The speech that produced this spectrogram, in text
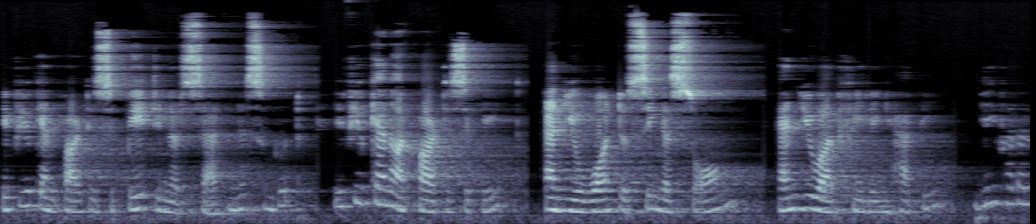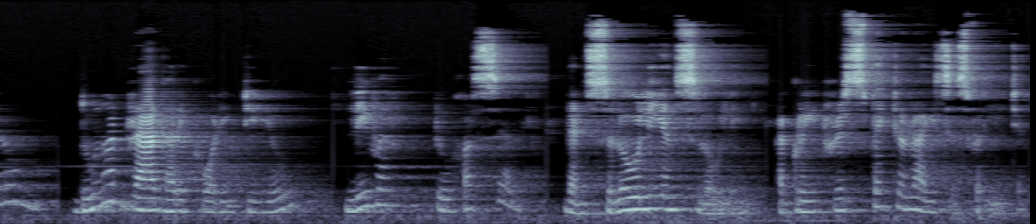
if you can participate in her sadness, good. If you cannot participate and you want to sing a song and you are feeling happy, leave her alone. Do not drag her according to you. Leave her to herself. Then slowly and slowly, a great respect arises for each other.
